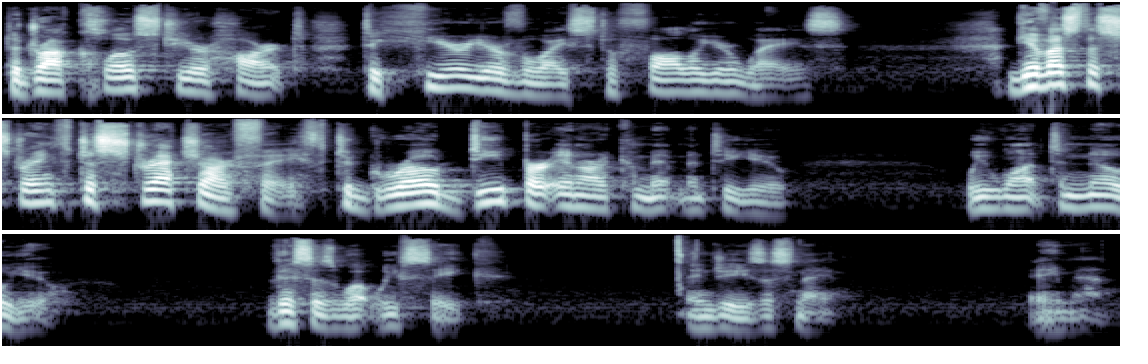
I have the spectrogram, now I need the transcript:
to draw close to your heart, to hear your voice, to follow your ways. Give us the strength to stretch our faith, to grow deeper in our commitment to you. We want to know you. This is what we seek. In Jesus' name, amen.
